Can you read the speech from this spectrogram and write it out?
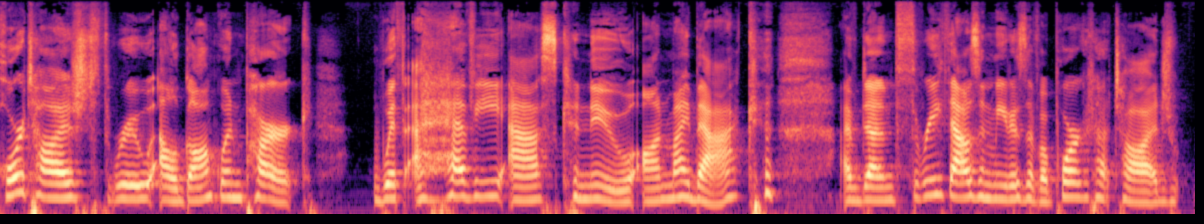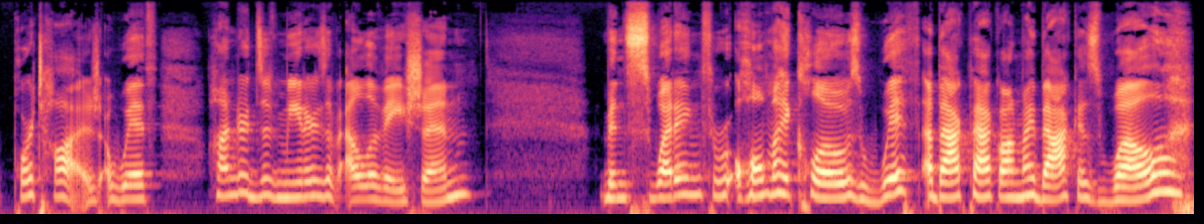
portaged through Algonquin Park with a heavy ass canoe on my back. I've done 3,000 meters of a portage, portage with hundreds of meters of elevation. Been sweating through all my clothes with a backpack on my back as well.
